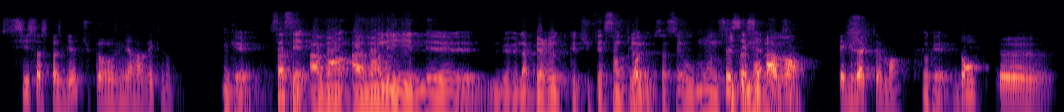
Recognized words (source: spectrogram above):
si ça se passe bien, tu peux revenir avec nous. OK. Ça, c'est avant, avant les, la période que tu fais sans club. Ça, c'est au moment de quitter Montréal. avant. Exactement. Donc, euh,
